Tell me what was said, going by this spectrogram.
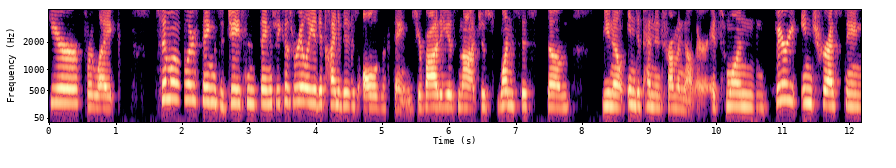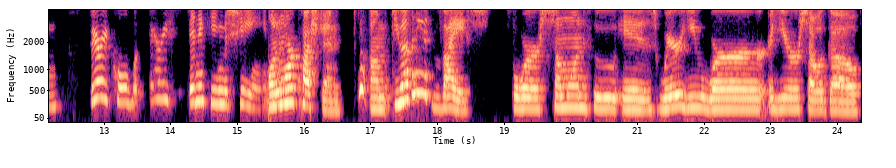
here for like similar things adjacent things because really it kind of is all the things. Your body is not just one system you know independent from another. It's one very interesting very cool but very finicky machine. One more question. Um, do you have any advice for someone who is where you were a year or so ago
